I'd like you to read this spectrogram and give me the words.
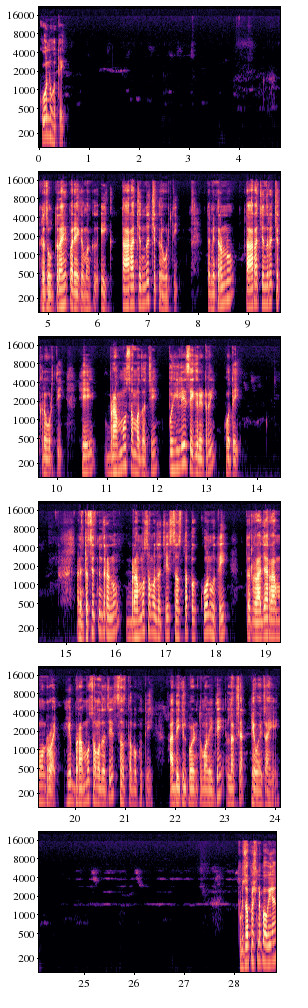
कोण होते? तर उत्तर आहे पर्याय क्रमांक एक ताराचंद चक्रवर्ती. तर मित्रांनो ताराचंद्र चक्रवर्ती हे ब्राह्मो समाजाचे पहिले सेक्रेटरी होते. आणि तसेच मित्रांनो ब्राह्मो समाजाचे संस्थापक कोण होते? तर राजा राममोहन रॉय हे ब्राह्मो समाजाचे संस्थापक होते. हा देखील पॉईंट तुम्हाला इथे लक्षात ठेवायचा आहे. पुढचा प्रश्न पाहूया.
